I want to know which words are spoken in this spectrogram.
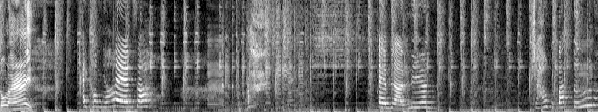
Cô là ai? Anh không nhớ em sao? Em là Liên. Cháu của bác Tứ đó.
